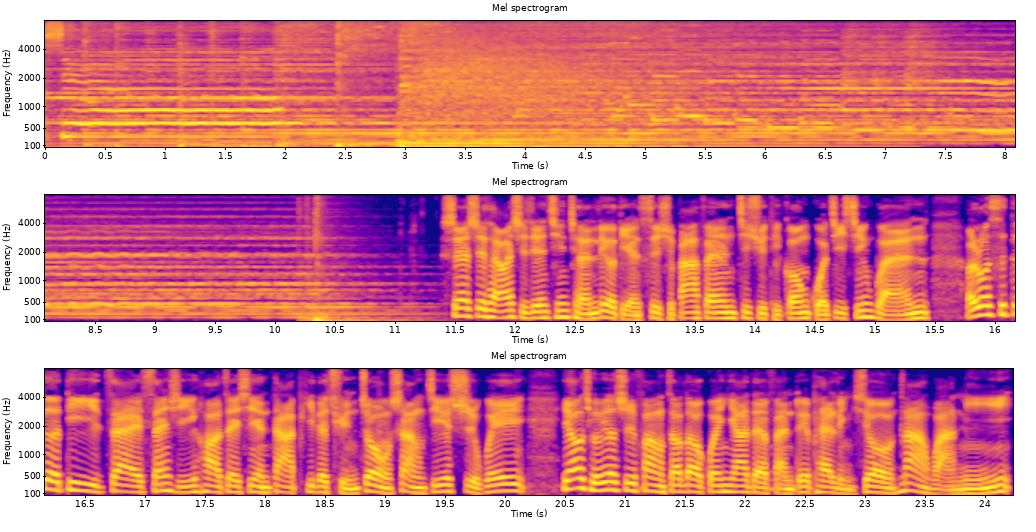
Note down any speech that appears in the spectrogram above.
翔。现在是台湾时间清晨六点四十八分，继续提供国际新闻。俄罗斯各地在三十一号在线大批的群众上街示威，要求要释放遭到关押的反对派领袖纳瓦尼。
